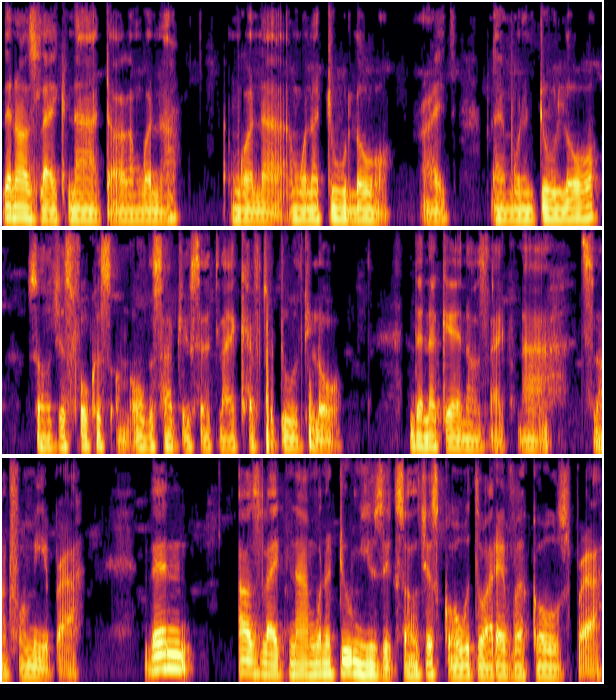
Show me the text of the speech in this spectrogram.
Then I was like, nah, dog, I'm gonna, I'm gonna, I'm gonna do law, right? I'm gonna do law. So I'll just focus on all the subjects that like have to do with law. Then again, I was like, nah, it's not for me, bruh. Then I was like, nah, I'm gonna do music, so I'll just go with whatever goes, bruh.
